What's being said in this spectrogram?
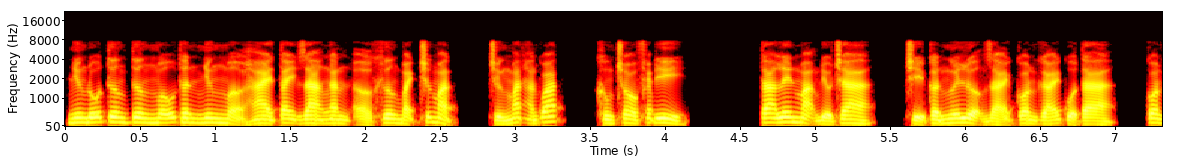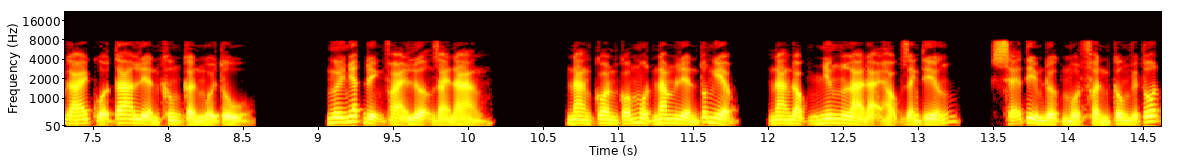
nhưng đỗ tương tương mẫu thân nhưng mở hai tay ra ngăn ở khương bạch trước mặt trứng mắt hắn quát, không cho phép đi. Ta lên mạng điều tra, chỉ cần ngươi lượng giải con gái của ta, con gái của ta liền không cần ngồi tù. Ngươi nhất định phải lượng giải nàng. Nàng còn có một năm liền tốt nghiệp, nàng đọc nhưng là đại học danh tiếng, sẽ tìm được một phần công việc tốt,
